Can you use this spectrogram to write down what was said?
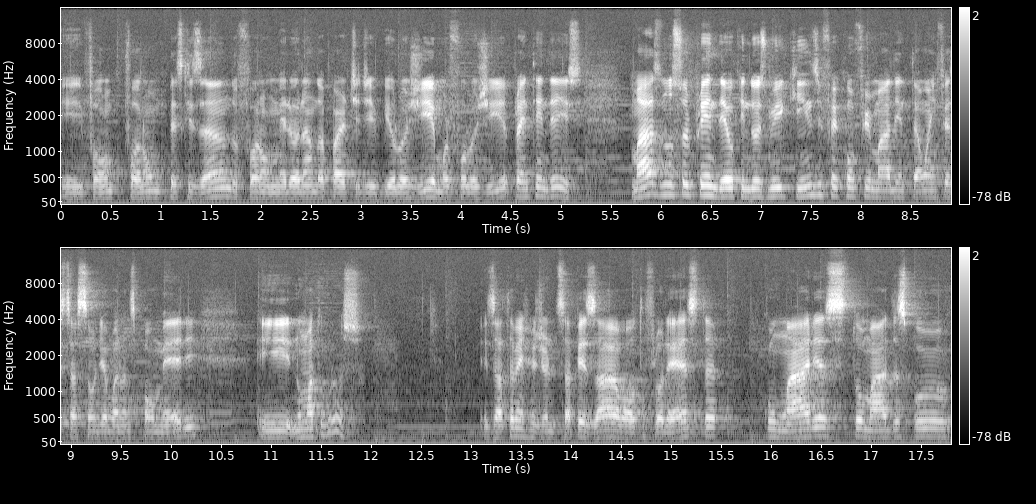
E foram, foram pesquisando, foram melhorando a parte de biologia, morfologia, para entender isso. Mas nos surpreendeu que em 2015 foi confirmada então a infestação de Amarantos Palmeri e no Mato Grosso. Exatamente, região de Sapezal, Alta Floresta, com áreas tomadas por,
